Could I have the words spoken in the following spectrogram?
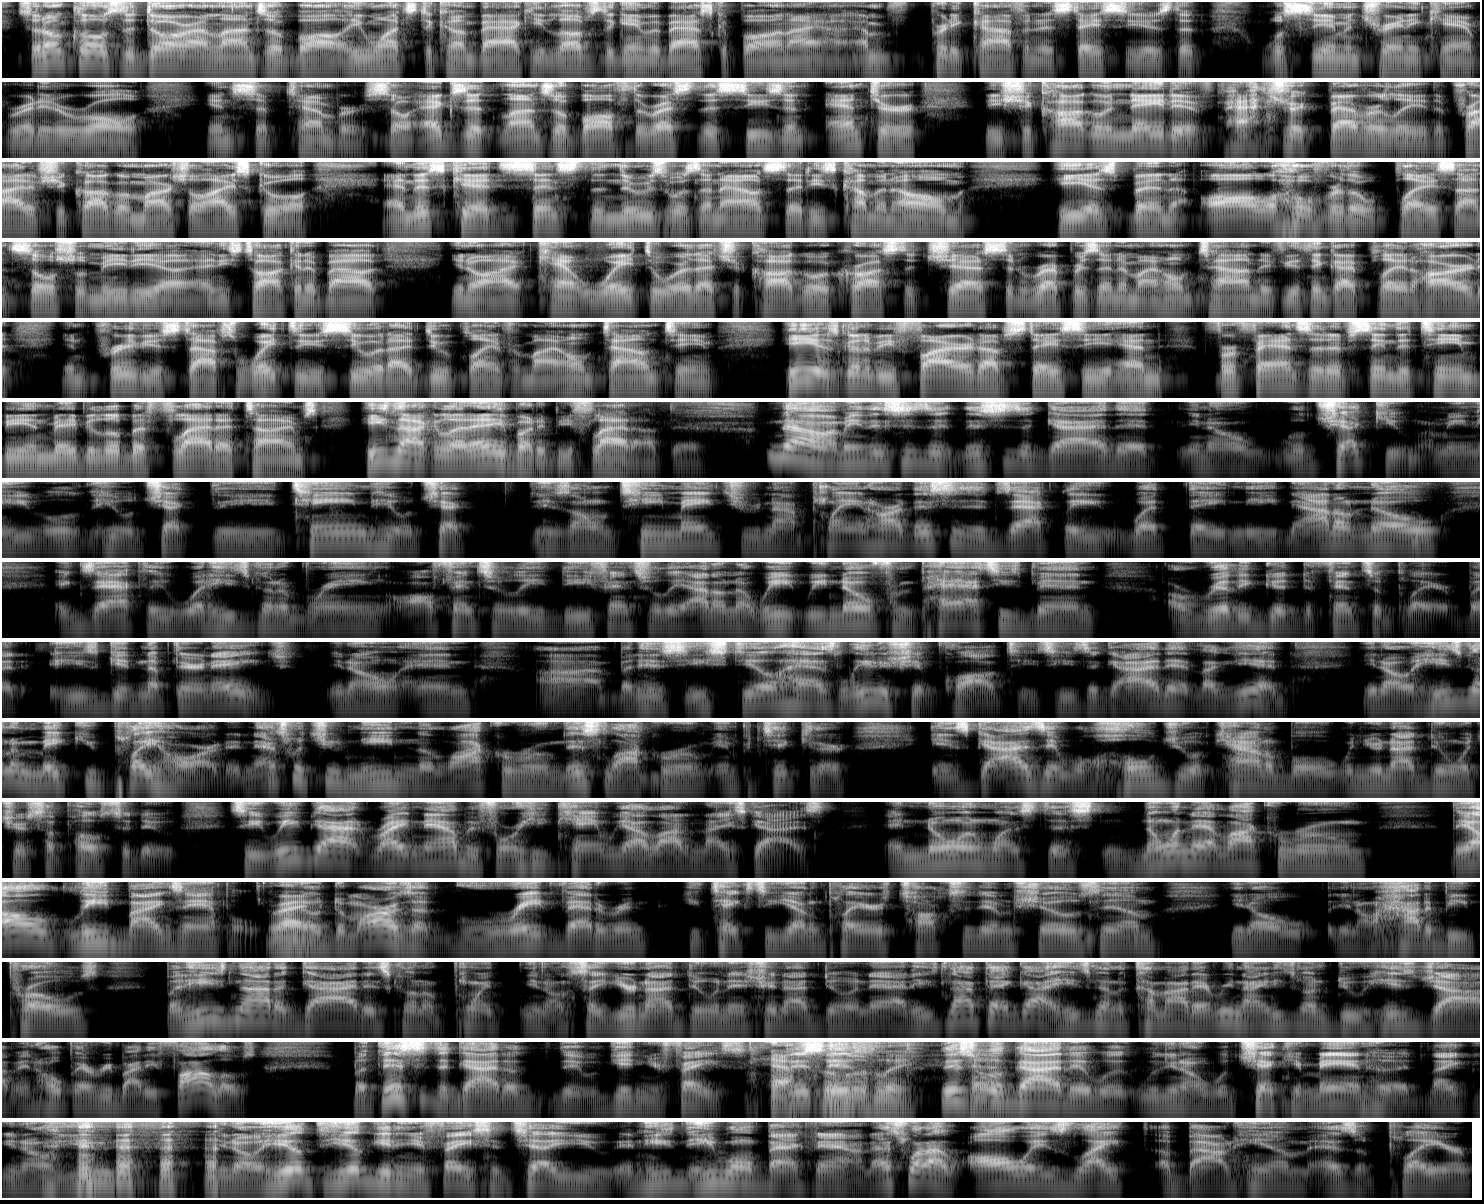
So don't close the door on Lonzo Ball. He wants to come back. He loves the game of basketball, and I, I'm pretty confident, as Stacey is, that we'll see him in training camp, ready to roll in September. So exit Lonzo Ball for the rest of the season. Enter the Chicago native Patrick Beverley, the pride of Chicago Marshall High School. And this kid, since the news was announced that he's coming home, he has been all over the place on social media and he's talking about you know i can't wait to wear that chicago across the chest and represent in my hometown if you think i played hard in previous stops wait till you see what i do playing for my hometown team he is going to be fired up stacey and for fans that have seen the team being maybe a little bit flat at times he's not going to let anybody be flat out there No, I mean this is a this is a guy that you know will check you. I mean he will he will check the team. He will check his own teammates. You're not playing hard. This is exactly what they need. Now I don't know exactly what he's going to bring offensively, defensively. I don't know. We we know from past he's been a really good defensive player, but he's getting up there in age, you know, and uh, but his he still has leadership qualities. He's a guy that, like he had, you know, he's gonna make you play hard, and that's what you need in the locker room. This locker room in particular is guys that will hold you accountable when you're not doing what you're supposed to do. See, we've got right now before he came, we got a lot of nice guys, and no one wants this. No one in that locker room. They all lead by example. Right. You know, Demar is a great veteran. He takes the young players, talks to them, shows them, you know, you know how to be pros. But he's not a guy that's going to point, you know, say you're not doing this, you're not doing that. He's not that guy. He's going to come out every night. He's going to do his job and hope everybody follows. But this is the guy that, that will get in your face. Yeah, This- this- absolutely. This, Yeah. is a guy that will, will, you know, will check your manhood. Like, you know, you, you know, he'll he'll get in your face and tell you, and he he won't back down. That's what I've always liked about him as a player.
